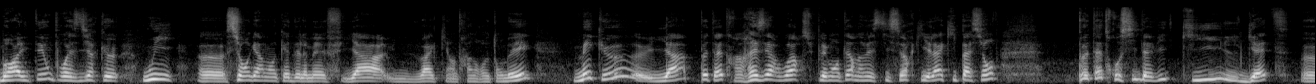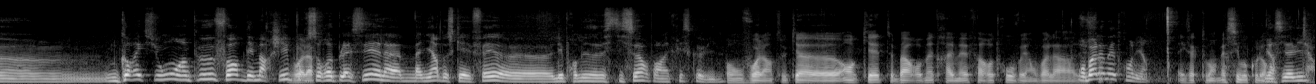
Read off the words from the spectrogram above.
moralité, on pourrait se dire que oui, euh, si on regarde l'enquête de la MEF, il y a une vague qui est en train de retomber, mais qu'il euh, y a peut-être un réservoir supplémentaire d'investisseurs qui est là, qui patiente. Peut-être aussi, David, qu'il guette euh, une correction un peu forte des marchés pour se replacer à la manière de ce qu'avaient fait les premiers investisseurs pendant la crise Covid. Bon, voilà, en tout cas, enquête, baromètre AMF à retrouver. On va la, on va la mettre en lien. Exactement. Merci beaucoup, Laurent. Merci, David. Ciao.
